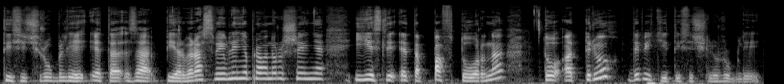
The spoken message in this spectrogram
тысяч рублей – это за первый раз выявление правонарушения, и если это повторно, то от 3 до 5 тысяч рублей.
